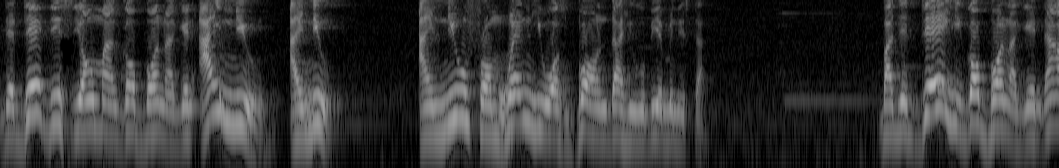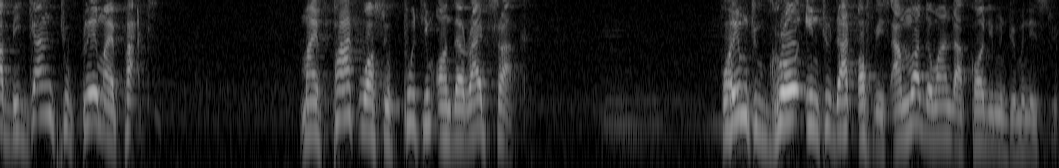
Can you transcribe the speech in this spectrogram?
The day this young man got born again, I knew, I knew, I knew from when he was born that he would be a minister. But the day he got born again, I began to play my part. My part was to put him on the right track. For him to grow into that office. I'm not the one that called him into ministry.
